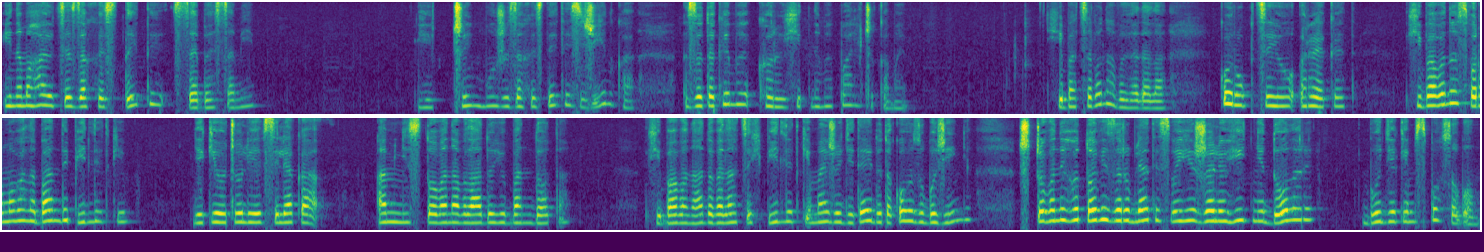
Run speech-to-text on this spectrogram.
і намагаються захистити себе самі. І чим може захиститись жінка з отакими крихітними пальчиками? Хіба це вона вигадала корупцію, рекет. Хіба вона сформувала банди підлітків, які очолює всіляка амністована владою бандота? Хіба вона довела цих підлітків майже дітей до такого зубожіння, що вони готові заробляти свої жалюгідні долари будь-яким способом,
